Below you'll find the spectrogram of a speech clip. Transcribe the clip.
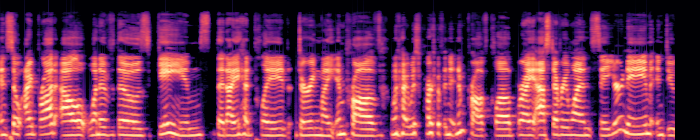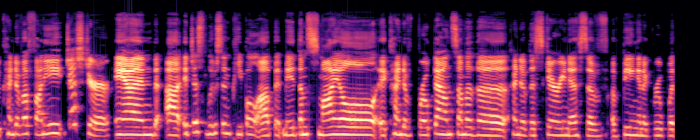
And so I brought out one of those games that I had played during my improv when I was part of an improv club where I asked everyone, say your name and do kind of a funny gesture. And uh, it just loosened people up. It made them smile. It kind of broke down some of the kind of the scariness of, of being in a group with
